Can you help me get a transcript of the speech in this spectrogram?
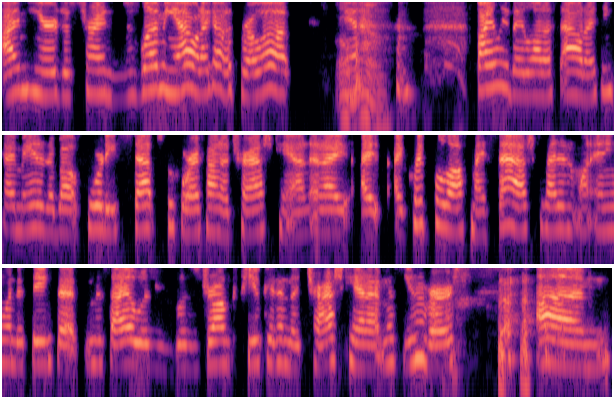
I'm here just trying to just let me out. I got to throw up. Oh man. Finally, they let us out. I think I made it about 40 steps before I found a trash can, and I I, I quick pulled off my sash because I didn't want anyone to think that Miss Iowa was was drunk puking in the trash can at Miss Universe. um,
